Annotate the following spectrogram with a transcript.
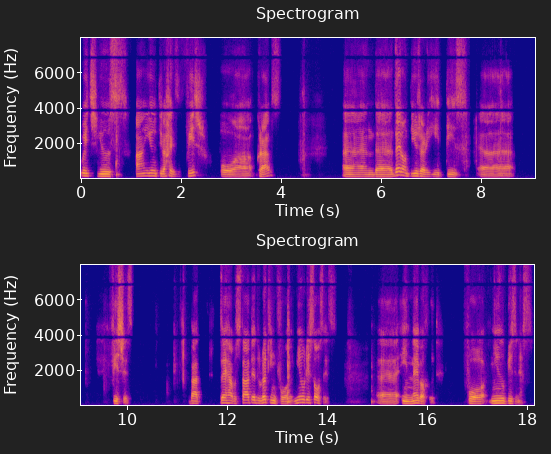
which use unutilized fish or crabs. And uh, they don't usually eat these uh, fishes. But they have started looking for new resources uh, in neighborhood for new business.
